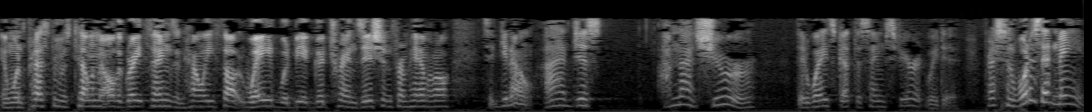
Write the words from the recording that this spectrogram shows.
And when Preston was telling me all the great things and how he thought Wade would be a good transition from him and all, I said, you know, I just, I'm not sure that Wade's got the same spirit we do. Preston, what does that mean?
